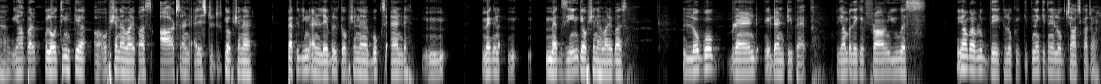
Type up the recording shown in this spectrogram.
यहाँ पर क्लोथिंग के ऑप्शन है हमारे पास आर्ट्स एंड एलिस्ट्रेटर के ऑप्शन है पैकेजिंग एंड लेबल के ऑप्शन है बुक्स एंड मैगज़ीन के ऑप्शन है हमारे पास। Logo brand identity pack. तो यहाँ पर देखिए, फ्राम यूएस। तो यहाँ पर आप लोग देख लो कि कितने कितने लोग चार्ज कर रहे हैं।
